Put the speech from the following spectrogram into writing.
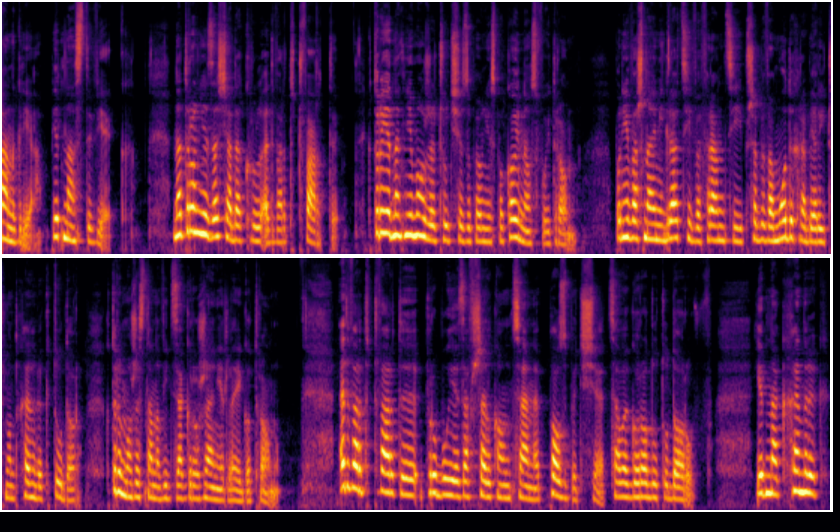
Anglia, XV wiek. Na tronie zasiada król Edward IV, który jednak nie może czuć się zupełnie spokojny o swój tron, ponieważ na emigracji we Francji przebywa młody hrabia Richmond Henryk Tudor, który może stanowić zagrożenie dla jego tronu. Edward IV próbuje za wszelką cenę pozbyć się całego rodu Tudorów, jednak Henryk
